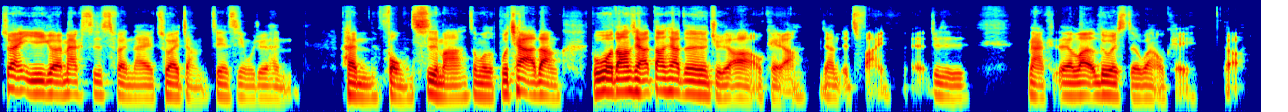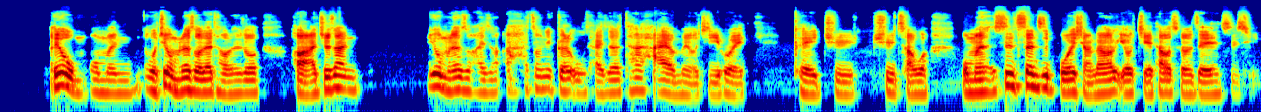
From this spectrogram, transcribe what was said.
虽然以一个 Max 粉来出来讲这件事情，我觉得很很讽刺吗，这么不恰当。不过当下当下真的觉得啊，OK 啦，这样 It's fine，就是 Max 呃 Lewis 的 one OK 对吧？因为我我们我记得我们那时候在讨论说，好啦，就算。因为我们那时候还说啊，中间隔了五台车，他还有没有机会可以去去超过？我们是甚至不会想到有解套车这件事情。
